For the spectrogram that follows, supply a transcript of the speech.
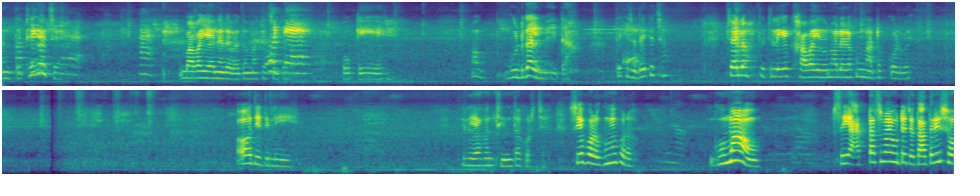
আনতে ঠিক আছে? হ্যাঁ। বাবাই এনে দেবে তোমাকে chicken okay. Okay good girl মেয়েটা। দেখেছ দেখেছ? চলো তিতলিকে খাওয়াই ও নাহলে এরকম নাটক করবে। ও তিতলি। তিতলি এখন চিন্তা করছে। সে পড়ো ঘুমিয়ে পড়ো। ঘুমাও। সেই আটটার সময় উঠেছে তাড়াতাড়ি শো।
